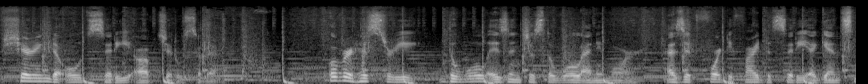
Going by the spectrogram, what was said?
sharing the old city of Jerusalem. Over history, the wall isn't just a wall anymore, as it fortified the city against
